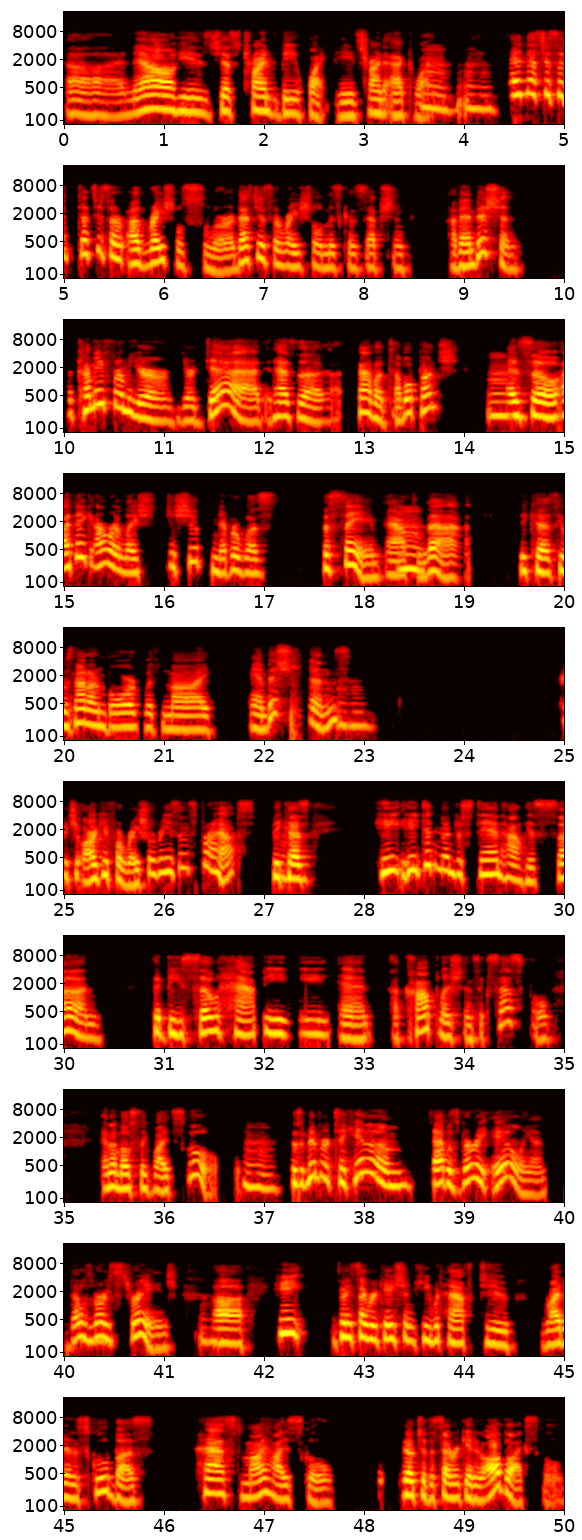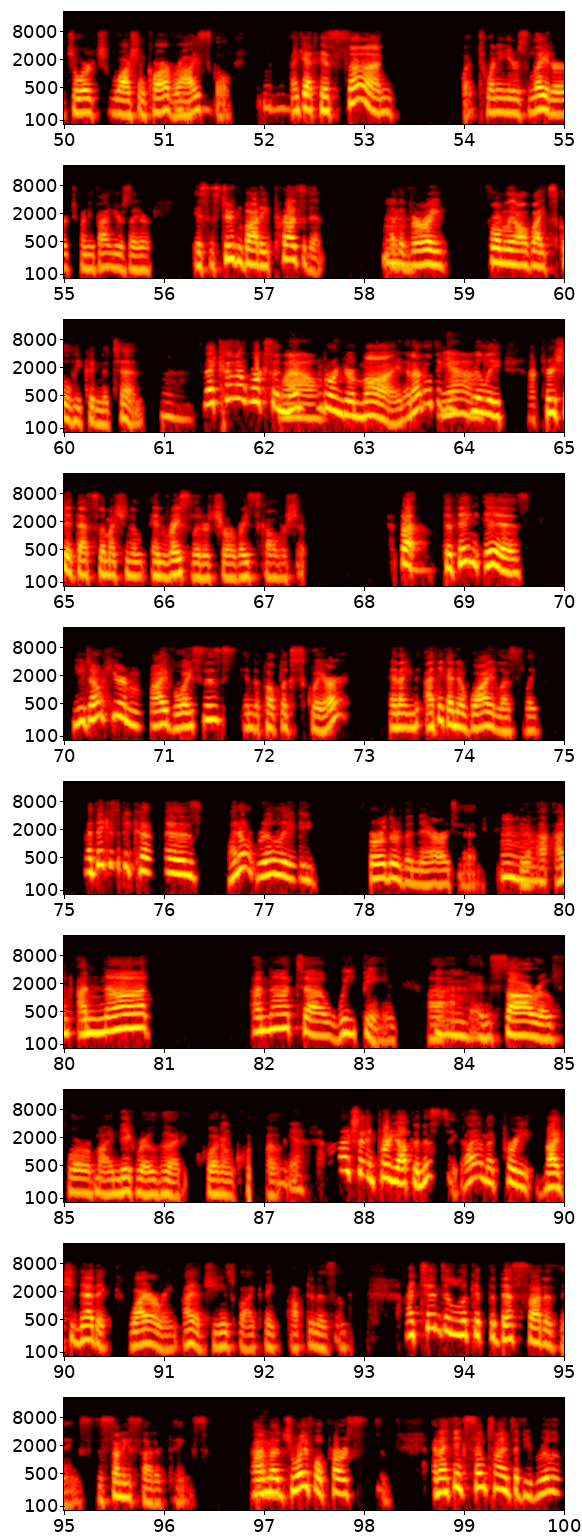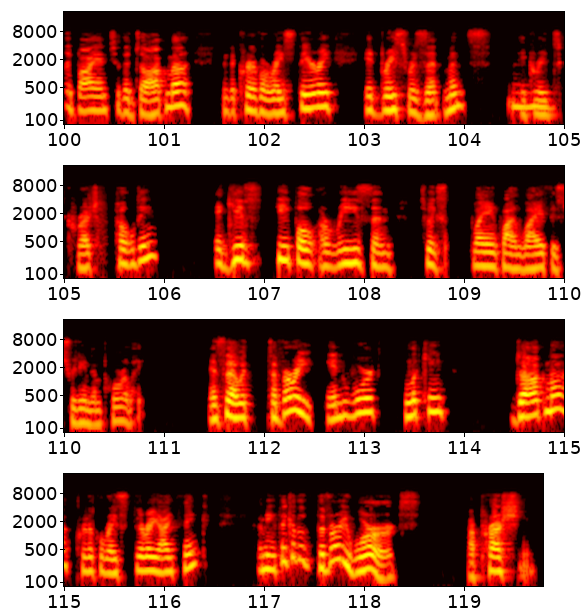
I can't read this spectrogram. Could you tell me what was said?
Uh, now he's just trying to be white. He's trying to act white, mm-hmm. and that's just a that's just a, a racial slur. That's just a racial misconception of ambition. But coming from your your dad, it has a kind of a double punch Mm. And so I think our relationship never was the same after mm. that because he was not on board with my ambitions. Mm-hmm. Could you argue for racial reasons? Perhaps because mm-hmm. He he didn't understand how his son could be so happy and accomplished and successful in a mostly white school. Mm-hmm. Because remember, to him, that was very alien. That was mm-hmm. very strange. Mm-hmm. Uh, he during segregation, he would have to ride in a school bus past my high school, go to the segregated all black school, George Washington Carver High School. Mm-hmm. And yet his son, what, 20 years later, 25 years later, is the student body president mm-hmm. of the mm. very formerly all white school he couldn't attend. Mm-hmm. That kind of works a wow. number in your mind. And I don't think yeah. you really appreciate that so much in, in race literature or race scholarship. But the thing is, you don't hear my voices in the public square. and I, I think I know why, Leslie. I think it's because I don't really further the narrative. Mm-hmm. You know, mm-hmm. I, am I'm, I'm not I'm not uh, weeping uh, mm-hmm. in sorrow for my Negrohood, quote unquote. Yeah. Actually, I'm pretty optimistic. I am a pretty my genetic wiring. I have genes for I think optimism. I tend to look at the best side of things, the sunny side of things. I'm yeah. a joyful person. And I think sometimes if you really buy into the dogma and the critical race theory, it breeds resentments, mm-hmm. it breeds grudge holding, it gives people a reason to explain why life is treating them poorly. And so it's a very inward looking dogma, critical race theory, I think. I mean, think of the, the very words oppression,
